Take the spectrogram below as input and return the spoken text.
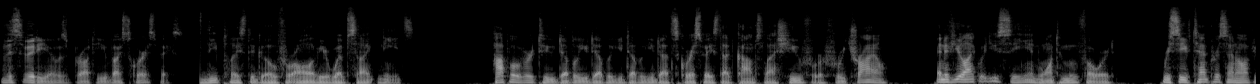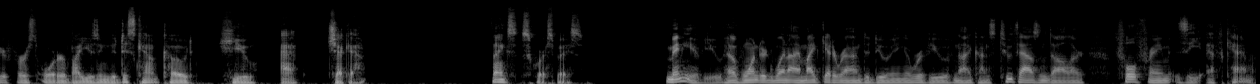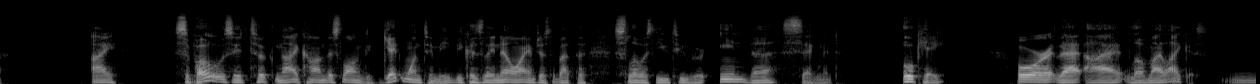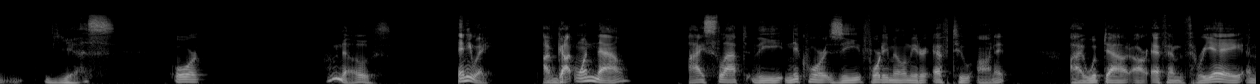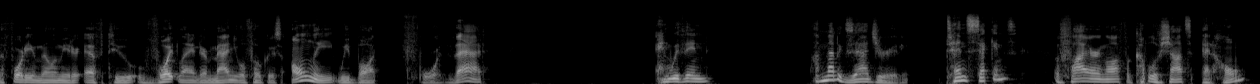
This video is brought to you by Squarespace, the place to go for all of your website needs. Hop over to www.squarespace.com/hugh for a free trial, and if you like what you see and want to move forward, receive 10% off your first order by using the discount code HUGH at checkout. Thanks, Squarespace. Many of you have wondered when I might get around to doing a review of Nikon's $2,000 full frame ZF camera. I suppose it took Nikon this long to get one to me because they know I am just about the slowest YouTuber in the segment. Okay. Or that I love my Leicas. Yes. Or who knows? Anyway, I've got one now. I slapped the Nikkor Z 40mm f2 on it. I whipped out our FM3A and the 40mm f2 Voigtlander manual focus only we bought for that. And within, I'm not exaggerating, 10 seconds of firing off a couple of shots at home,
